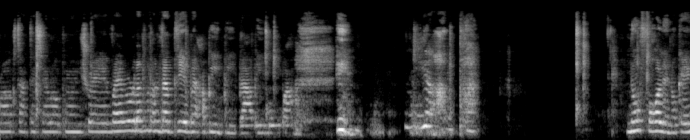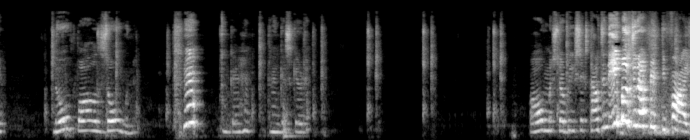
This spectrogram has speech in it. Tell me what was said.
rocks at the 0 point tree. Yup. No falling, okay? No fall zone. okay, don't get scared. Oh, Mr. B6855!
